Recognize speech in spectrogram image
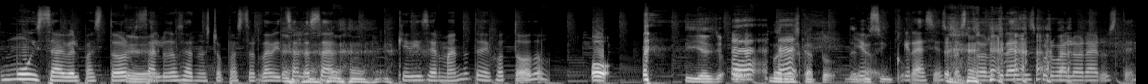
muy sabio el pastor, Eh. saludos a nuestro pastor David Salazar, que dice, hermano, te dejó todo. O y es yo, oh, me rescató de Yo, mis cinco. Gracias, pastor. Gracias por valorar usted.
